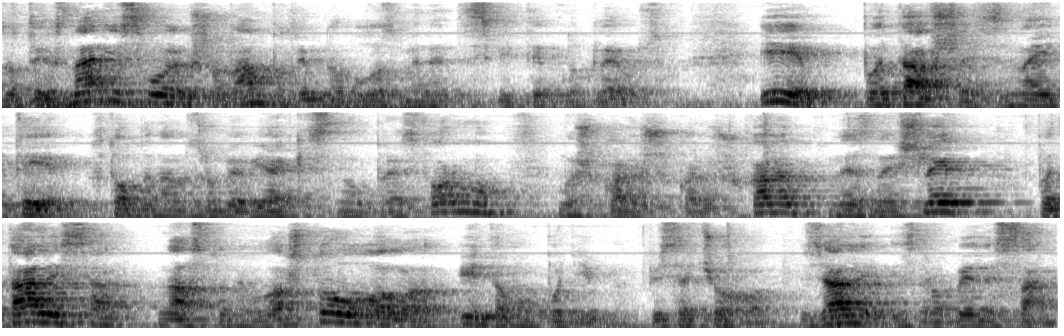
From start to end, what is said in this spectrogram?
до тих знань своїх, що нам потрібно було змінити свій тип нуклеусу. І питавшись знайти, хто би нам зробив якісну прес-форму, ми шукали, шукали, шукали, не знайшли, питалися, нас то не влаштовувало і тому подібне. Після чого взяли і зробили самі.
